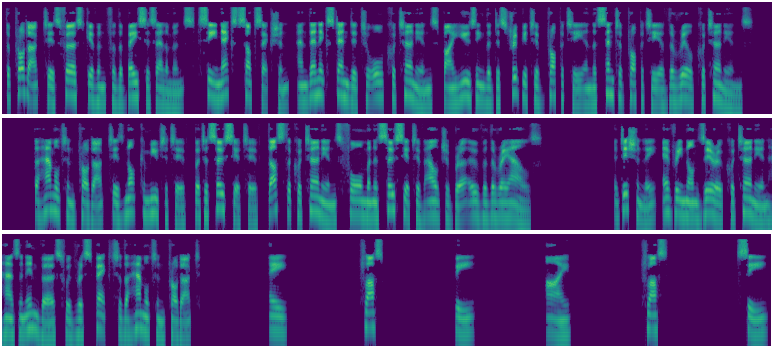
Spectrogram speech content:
The product is first given for the basis elements see next subsection, and then extended to all quaternions by using the distributive property and the center property of the real quaternions. The Hamilton product is not commutative, but associative, thus the quaternions form an associative algebra over the reals. Additionally, every non-zero quaternion has an inverse with respect to the Hamilton product A plus B I plus C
